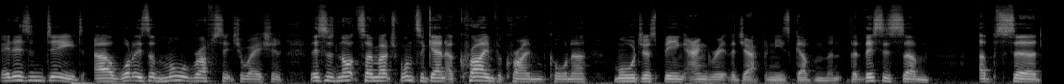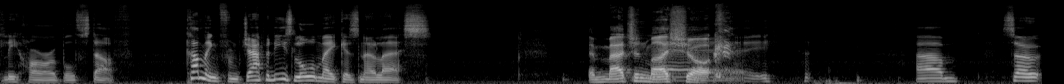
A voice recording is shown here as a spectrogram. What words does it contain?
It is indeed. Uh, what is a more rough situation? This is not so much, once again, a crime for crime corner, more just being angry at the Japanese government. But this is some absurdly horrible stuff. Coming from Japanese lawmakers, no less. Imagine my shock. Um, so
